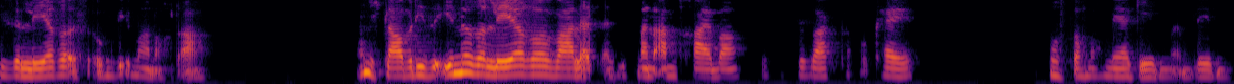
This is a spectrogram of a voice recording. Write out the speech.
diese Leere ist irgendwie immer noch da. Und ich glaube, diese innere Leere war letztendlich mein Antreiber, dass ich gesagt habe, okay, es muss doch noch mehr geben im Leben.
